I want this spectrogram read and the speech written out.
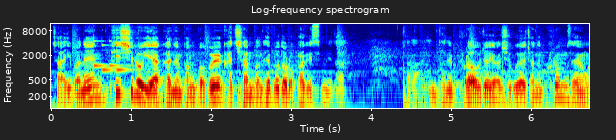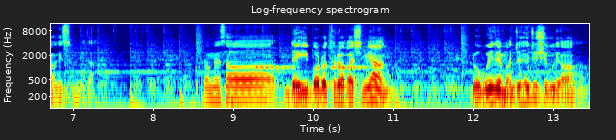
자 이번엔 PC로 예약하는 방법을 같이 한번 해보도록 하겠습니다. 자 인터넷 브라우저 여시고요. 저는 크롬 사용하겠습니다. 크롬에서 네이버로 들어가시면 로그인을 먼저 해주시고요.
